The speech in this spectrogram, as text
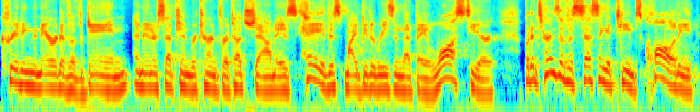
creating the narrative of game, an interception return for a touchdown is, hey, this might be the reason that they lost here. But in terms of assessing a team's quality,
